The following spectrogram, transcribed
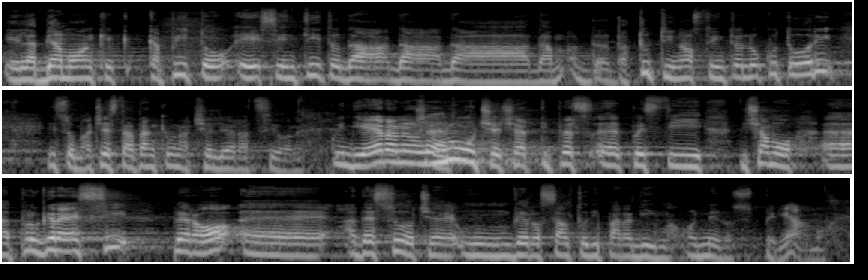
e l'abbiamo anche capito e sentito da, da, da, da, tutti i nostri interlocutori, insomma c'è stata anche un'accelerazione. Quindi erano certo. in nuce certi eh, questi diciamo, eh, progressi, però eh, adesso c'è un vero salto di paradigma, o almeno speriamo.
